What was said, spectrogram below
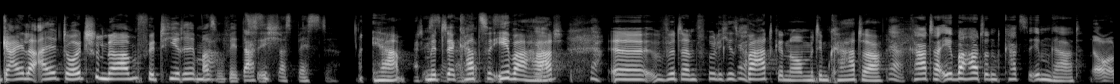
geile altdeutsche Namen für Tiere immer so witzig. Das ist das Beste. Ja, Das mit der Katze Allerbeste. Eberhard Ja, Äh, wird dann fröhliches Ja. Bad genommen mit dem Kater. Ja, Kater Eberhard und Katze im Gart. Oh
